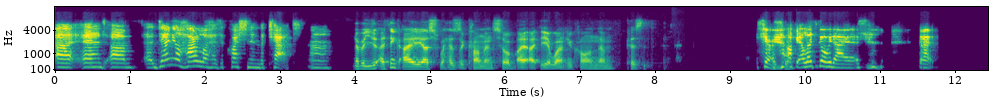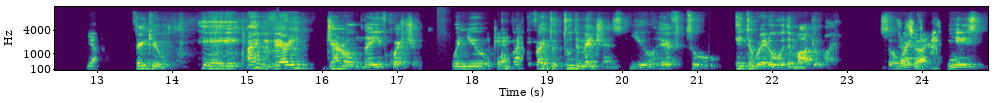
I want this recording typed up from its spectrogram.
Uh, and um, uh, Daniel Harlow has a question in the chat. Uh, No, but you, I think IAS has a comment. So I, I yeah, why don't you call on them? Because Sure. Okay, okay let's go with IAS. go ahead. Yeah. Thank you. Uh, I have a very general, naive question. When you okay. compactify to two dimensions, you have to integrate over the moduli. So that's my right. question is,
